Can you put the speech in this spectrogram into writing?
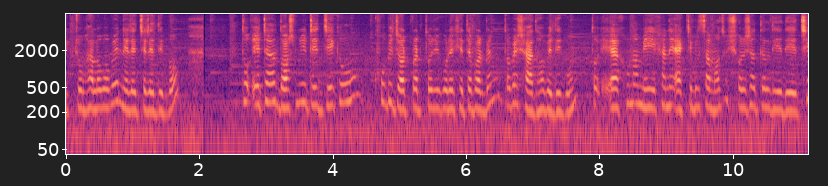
একটু ভালোভাবে নেড়ে চেড়ে দিব। তো এটা দশ মিনিটে যে কেউ খুবই জটপাট তৈরি করে খেতে পারবেন, তবে স্বাদ হবে দ্বিগুণ। তো এখন আমি এখানে এক টেবিল চামচ সরিষার তেল দিয়ে দিয়েছি।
